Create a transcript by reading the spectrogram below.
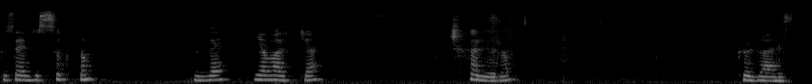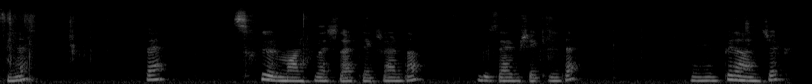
güzelce sıktım ve yavaşça çıkarıyorum kürdanesini ve sıkıyorum arkadaşlar tekrardan güzel bir şekilde Ee, birazcık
